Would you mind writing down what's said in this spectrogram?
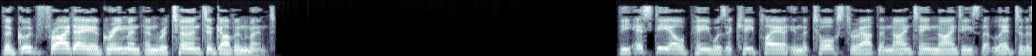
The Good Friday Agreement and return to government The SDLP was a key player in the talks throughout the 1990s that led to the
